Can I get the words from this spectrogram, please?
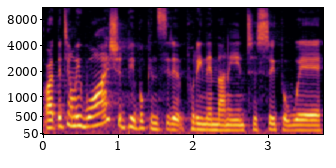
All right, but tell me, why should people consider putting their money into super where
